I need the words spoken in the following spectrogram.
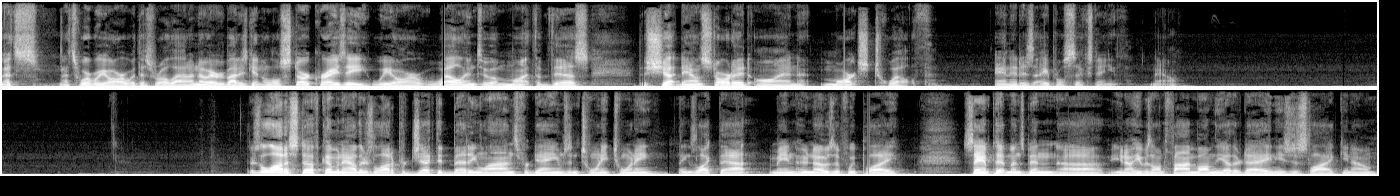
that's that's where we are with this rollout. I know everybody's getting a little stir crazy. We are well into a month of this. The shutdown started on March 12th, and it is April 16th now. There's a lot of stuff coming out. There's a lot of projected betting lines for games in 2020, things like that. I mean, who knows if we play? Sam Pittman's been, uh, you know, he was on Finebaum the other day, and he's just like, you know,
